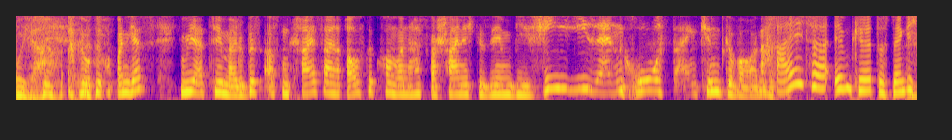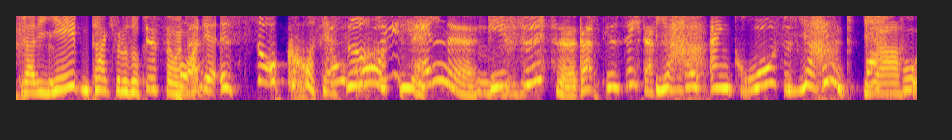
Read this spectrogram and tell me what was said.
Oh ja. So, und jetzt, Julia, erzähl mal, du bist aus dem Kreissaal rausgekommen und hast wahrscheinlich gesehen, wie riesengroß dein Kind geworden ist. Alter Imke, das denke ich gerade jeden Tag. Ich bin nur so, Ist so, boah, ne? der ist so groß, der so ist so groß, die riesig. Hände, die Füße, das Gesicht, das Ja. ist so ein großes. Kind. Boah, Ja. Wo,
